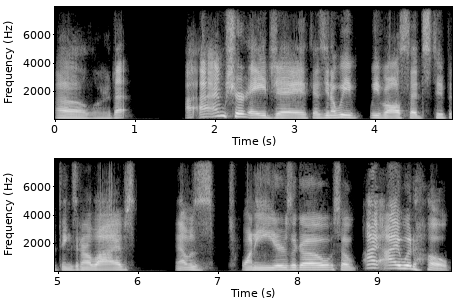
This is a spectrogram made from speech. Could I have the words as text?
Lord, that I, am sure AJ because you know we've we've all said stupid things in our lives, and that was 20 years ago. So I, I would hope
